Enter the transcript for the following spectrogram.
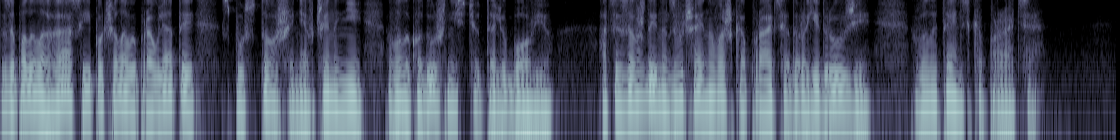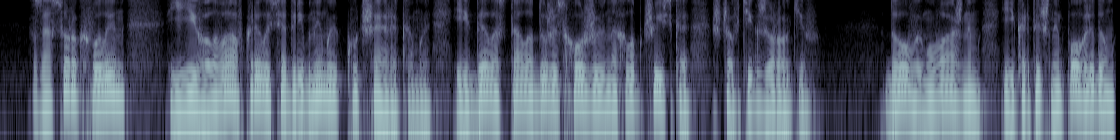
запалила газ і почала виправляти спустошення, вчинені великодушністю та любов'ю. А це завжди надзвичайно важка праця, дорогі друзі, велетенська праця. За сорок хвилин її голова вкрилася дрібними кучериками, і Дела стала дуже схожою на хлопчиська, що втік з уроків. Довгим, уважним і критичним поглядом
